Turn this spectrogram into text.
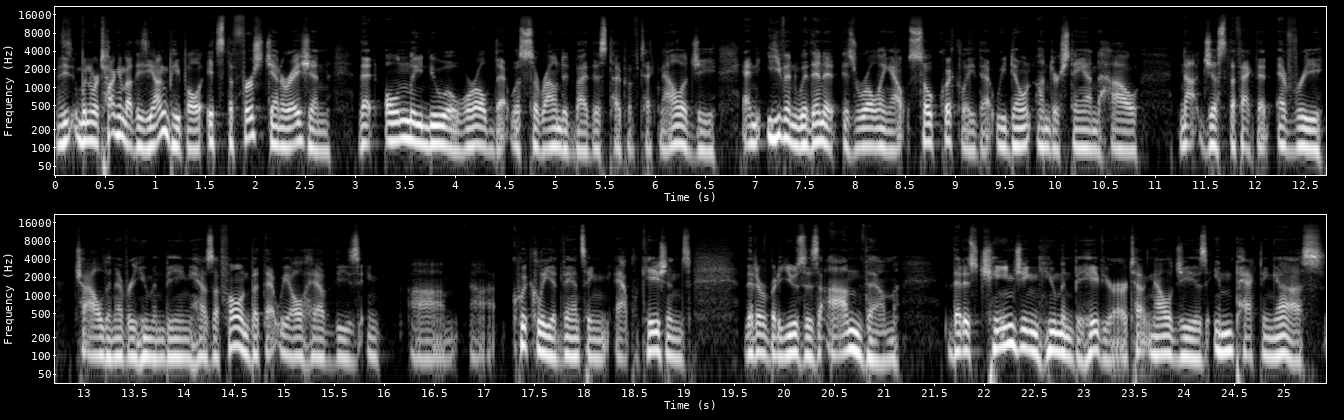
When we're talking about these young people, it's the first generation that only knew a world that was surrounded by this type of technology. And even within it is rolling out so quickly that we don't understand how not just the fact that every child and every human being has a phone, but that we all have these um, uh, quickly advancing applications that everybody uses on them that is changing human behavior. Our technology is impacting us,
